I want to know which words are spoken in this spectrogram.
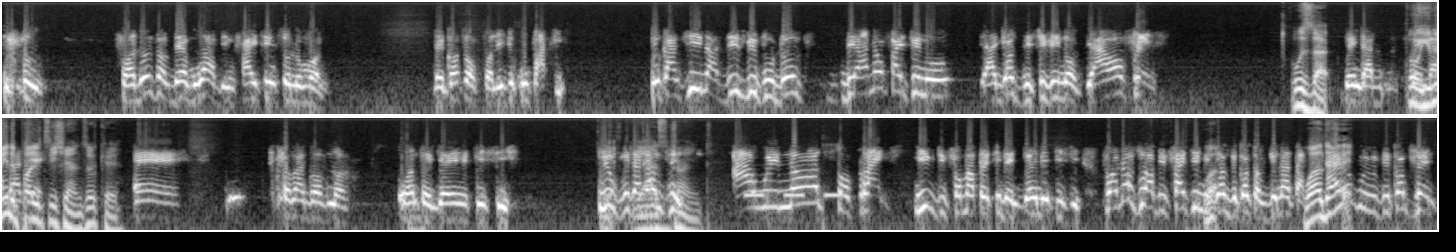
for those of them who have been fighting Solomon because of political party, you can see that these people don't. They are not fighting. Oh, they are just deceiving us. They are all friends. Who's that? Gbenga, Oh, you mean the politicians? Okay. uh, former governor want to join APC. Look, Mr. Thompson. I will not surprise if the former president joined APC. For those who have been fighting me Well- just because of Jonathan, well, they I hope we will become friends.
